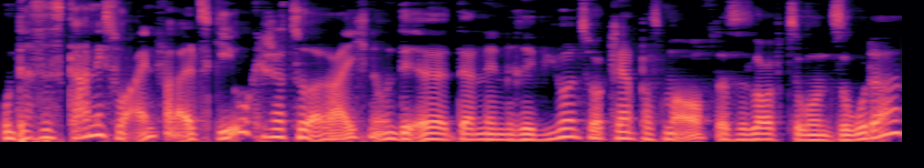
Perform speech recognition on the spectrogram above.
und das ist gar nicht so einfach, als Geocacher zu erreichen und äh, dann den Reviewern zu erklären, pass mal auf, das läuft so und so da.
